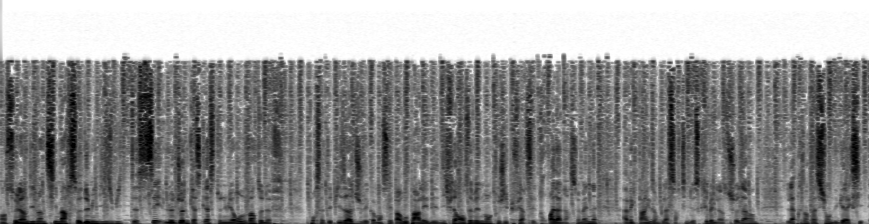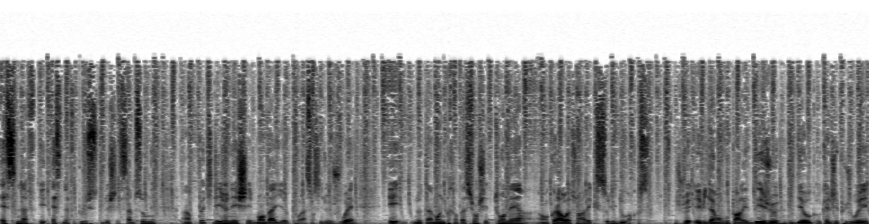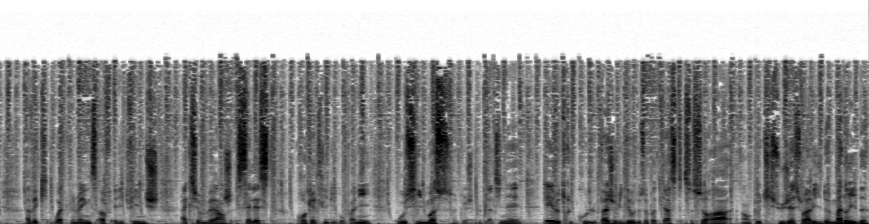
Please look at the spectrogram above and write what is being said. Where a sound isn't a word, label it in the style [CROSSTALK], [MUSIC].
En ce lundi 26 mars 2018, c'est le John Cascast numéro 29. Pour cet épisode, je vais commencer par vous parler des différents événements que j'ai pu faire ces trois dernières semaines, avec par exemple la sortie de Scribblenauts Showdown, la présentation des Galaxy S9 et S9 Plus de chez Samsung, un petit déjeuner chez Bandai pour la sortie de jouets, et notamment une présentation chez Tournaire en collaboration avec SolidWorks. Je vais évidemment vous parler des jeux vidéo auxquels j'ai pu jouer, avec What Remains of Edith Finch, Axiom Verge, Celeste, Rocket League et compagnie, ou aussi Moss que j'ai pu platiner. Et le truc cool, page vidéo de ce podcast, ce sera un petit sujet sur la ville de Madrid.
